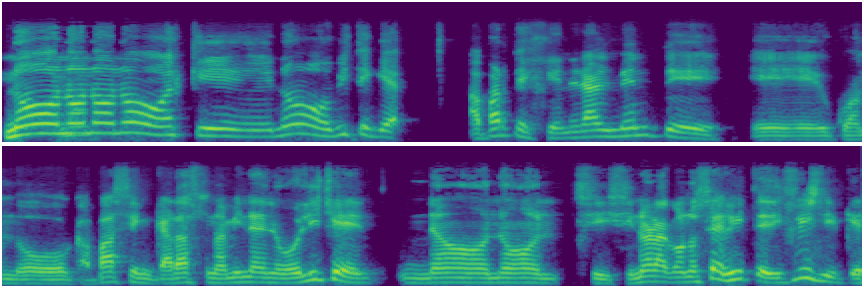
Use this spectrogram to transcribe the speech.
No, no, no, no, es que no, viste que aparte generalmente eh, cuando capaz encarás una mina en el boliche, no, no, si, si no la conoces, viste, difícil que,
